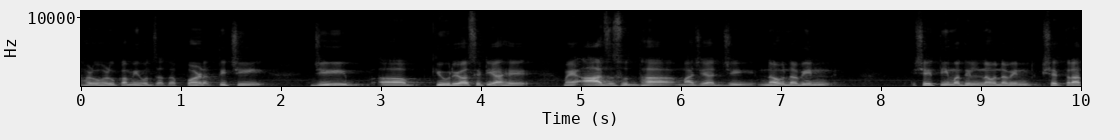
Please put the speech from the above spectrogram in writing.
हळूहळू कमी होत जातं. पण तिची जी क्युरिओसिटी आहे म्हणजे आजसुद्धा माझी आजी नवनवीन शेतीमधील नवनवीन क्षेत्रात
